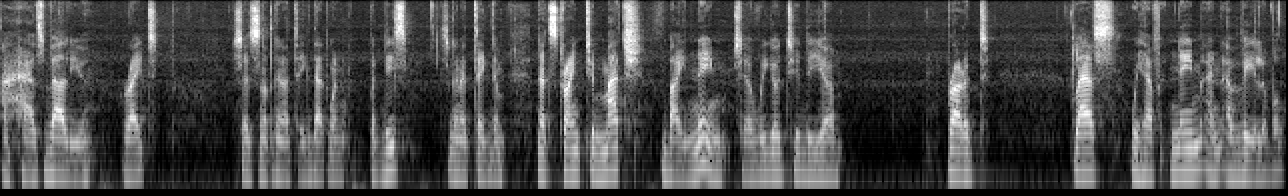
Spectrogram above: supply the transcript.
a has value, right? So it's not going to take that one, but this is going to take them. That's trying to match by name. So if we go to the uh, product class, we have name and available.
